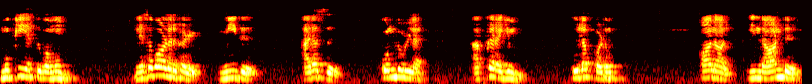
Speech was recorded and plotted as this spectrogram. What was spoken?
முக்கியத்துவமும் நெசவாளர்கள் மீது அரசு கொண்டுள்ள அக்கறையும் புலப்படும். ஆனால் இந்த ஆண்டு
